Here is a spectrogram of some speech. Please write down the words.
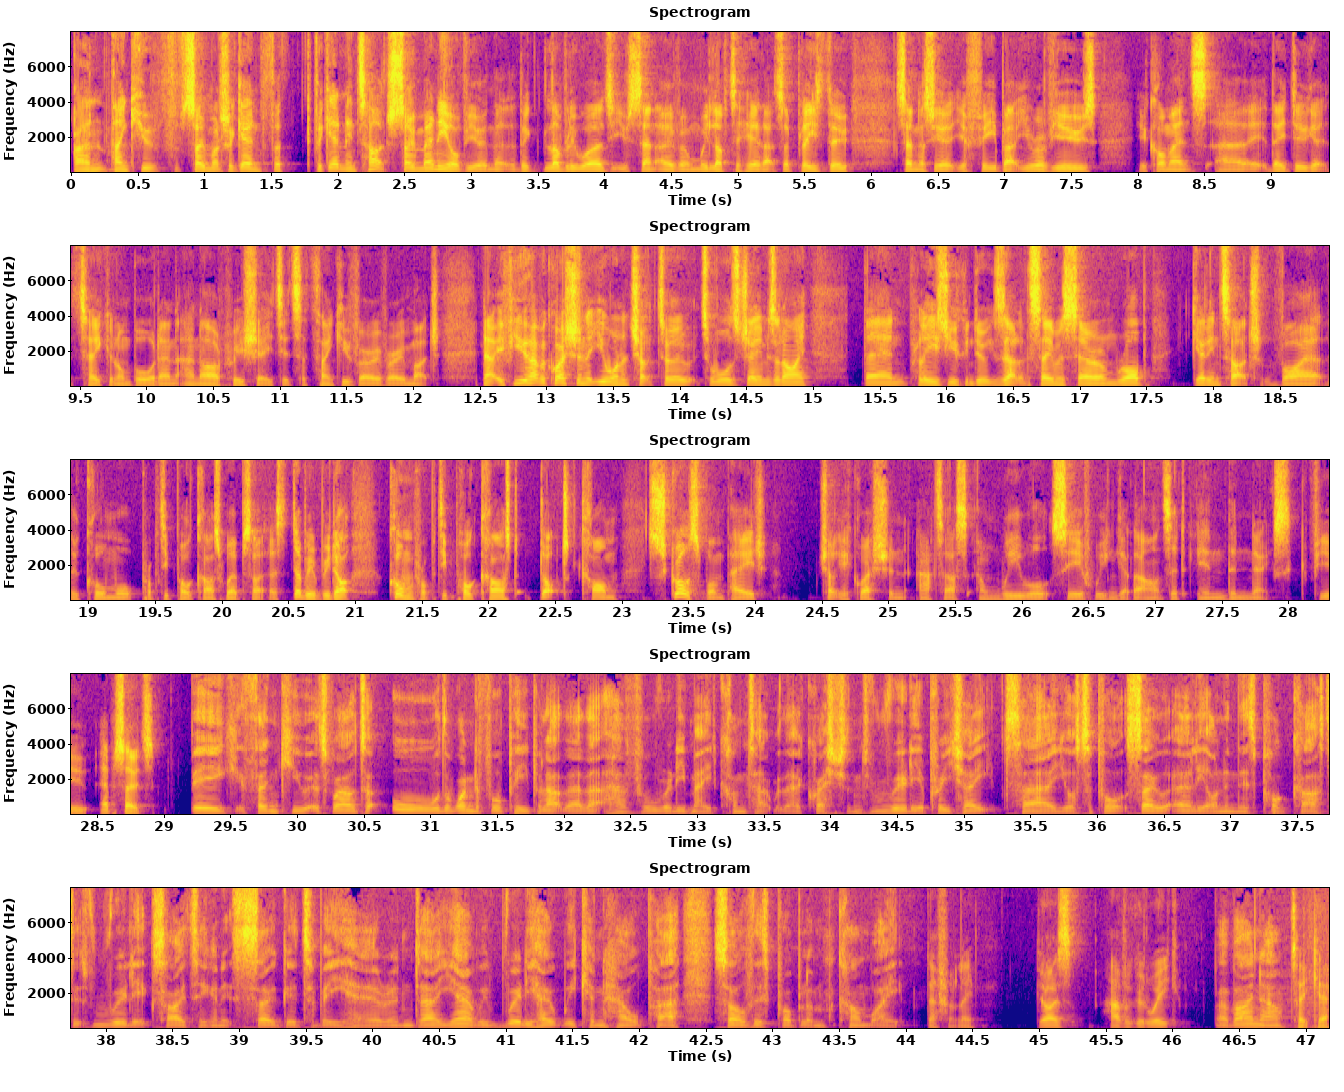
And thank you so much again for, for getting in touch. So many of you and the, the, lovely words that you've sent over, and we love to hear that. So please do send us your, your feedback, your reviews, your comments. Uh, they do get taken on board and, and are appreciated. So thank you very, very much. Now, if you have a question that you want to chuck to, towards James and I, then please you can do exactly the same as Sarah and Rob get in touch via the Cornwall Property Podcast website. That's www.cornwallpropertypodcast.com. Scroll to one page, chuck your question at us, and we will see if we can get that answered in the next few episodes. Big thank you as well to all the wonderful people out there that have already made contact with their questions. Really appreciate uh, your support so early on in this podcast. It's really exciting and it's so good to be here. And uh, yeah, we really hope we can help uh, solve this problem. Can't wait. Definitely. Guys, have a good week. Bye bye now. Take care.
